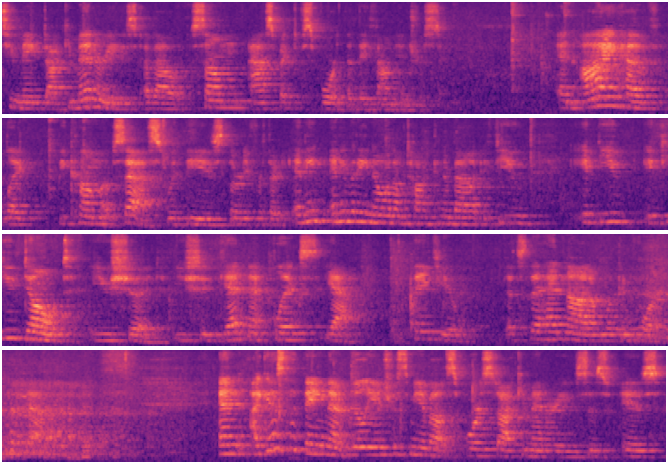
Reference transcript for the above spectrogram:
to make documentaries about some aspect of sport that they found interesting. And I have like become obsessed with these 30 for 30. Any, anybody know what I'm talking about? If you, if you, if you don't, you should. You should get Netflix. Yeah, thank you. That's the head nod I'm looking for. Yeah. And I guess the thing that really interests me about sports documentaries is, is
